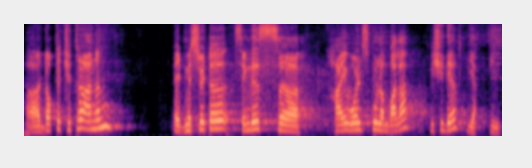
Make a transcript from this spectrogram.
Uh, Dr. Chitra Anand, Administrator, Singus uh, High World School, Ambala. Is she there? Yeah, please.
